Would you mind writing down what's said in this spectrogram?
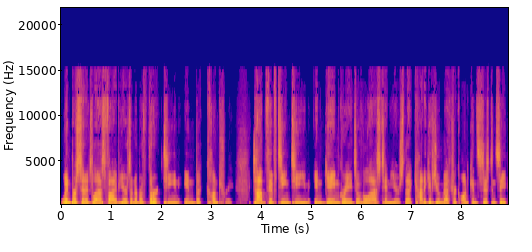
Win percentage last five years are number 13 in the country. Top 15 team in game grades over the last 10 years. So that kind of gives you a metric on consistency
